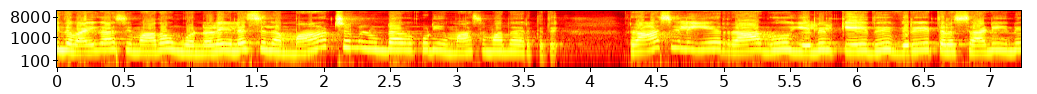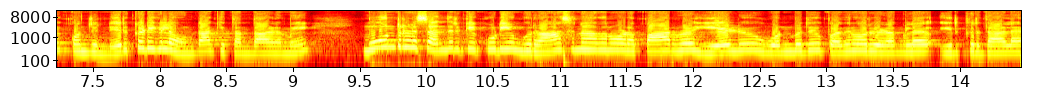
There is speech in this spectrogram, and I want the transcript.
இந்த வைகாசி மாதம் உங்க நிலையில சில மாற்றங்கள் உண்டாகக்கூடிய மாசமா தான் இருக்குது. ராசிலேயே ராகு எழில் கேது விரயத்தில் சனின்னு கொஞ்சம் நெருக்கடிகளை உண்டாக்கி தந்தாலுமே மூன்றில் சந்திரிக்கக்கூடிய உங்கள் ராசிநாதனோட பார்வை ஏழு ஒன்பது பதினோரு இடங்கள இருக்கிறதால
